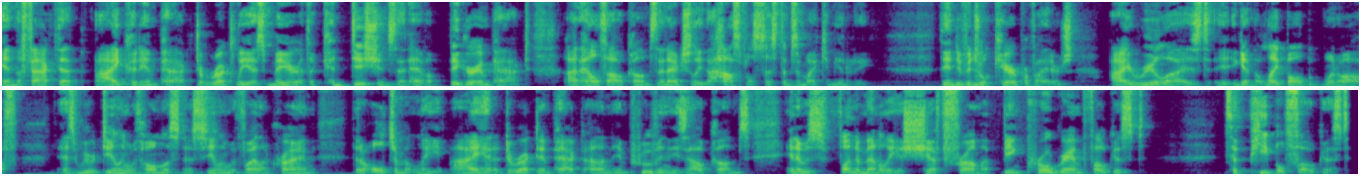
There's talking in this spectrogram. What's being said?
and the fact that I could impact directly as mayor the conditions that have a bigger impact on health outcomes than actually the hospital systems in my community, the individual hmm. care providers. I realized, again, the light bulb went off as we were dealing with homelessness, dealing with violent crime, that ultimately I had a direct impact on improving these outcomes. And it was fundamentally a shift from being program focused to people focused.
